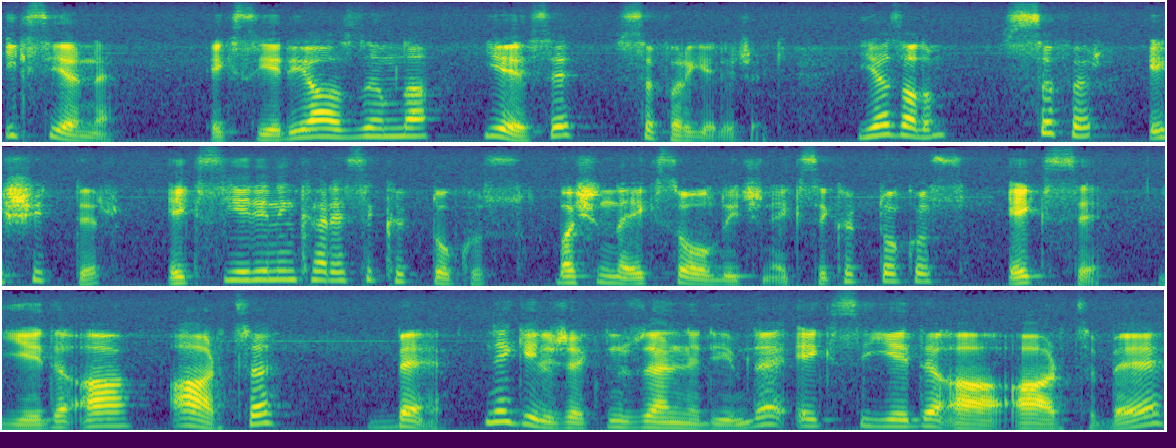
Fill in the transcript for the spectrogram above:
x yerine eksi 7 yazdığımda y'si 0 gelecek. Yazalım 0 eşittir. Eksi 7'nin karesi 49. Başında eksi olduğu için eksi 49. Eksi 7a artı b. Ne gelecek düzenlediğimde? Eksi 7a artı b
